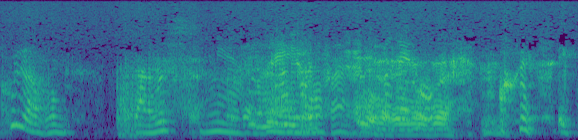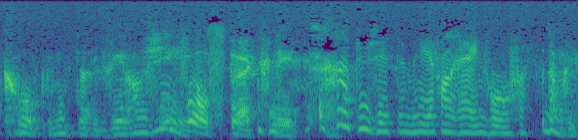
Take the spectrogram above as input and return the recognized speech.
Goedenavond, dames. Meneer Rijnhoven. Ik hoop niet dat ik derangeer. Volstrekt niet. Gaat u zitten, meneer Van Rijnhoven. Dank u.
